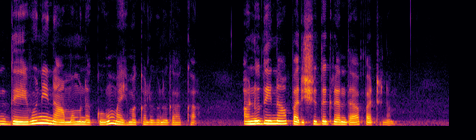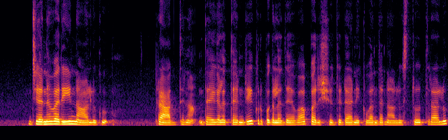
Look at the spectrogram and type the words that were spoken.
దేవుని నామమునకు మహిమ కలుగునుగాక. అనుదిన పరిశుద్ధ గ్రంథ పఠనం. జనవరి నాలుగు. ప్రార్థన. దయగల తండ్రి కృపగల దేవ పరిశుద్ధడానికి వందనాలు స్తోత్రాలు.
